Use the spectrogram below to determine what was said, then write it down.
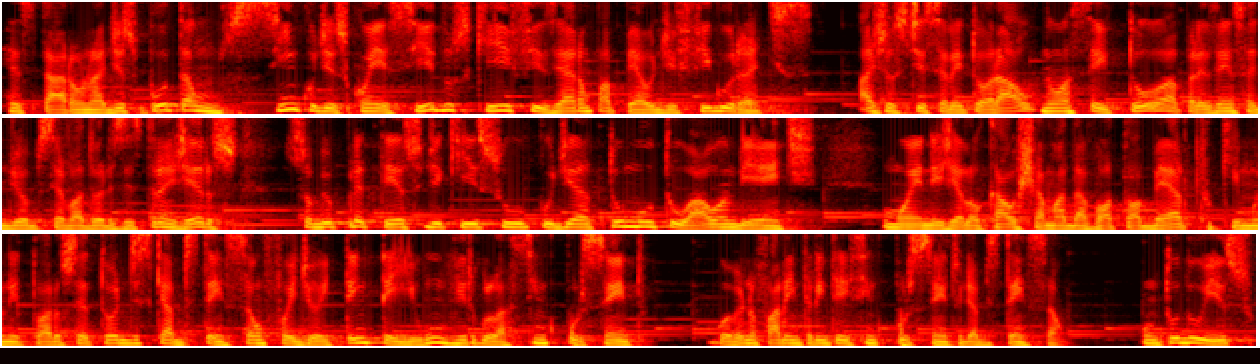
Restaram na disputa uns cinco desconhecidos que fizeram papel de figurantes. A Justiça Eleitoral não aceitou a presença de observadores estrangeiros sob o pretexto de que isso podia tumultuar o ambiente. Uma ONG local chamada Voto Aberto, que monitora o setor, diz que a abstenção foi de 81,5%. O governo fala em 35% de abstenção. Com tudo isso,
